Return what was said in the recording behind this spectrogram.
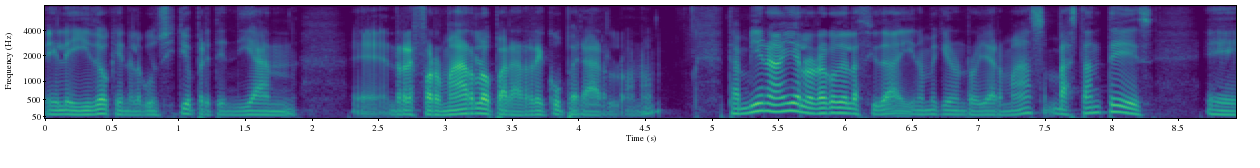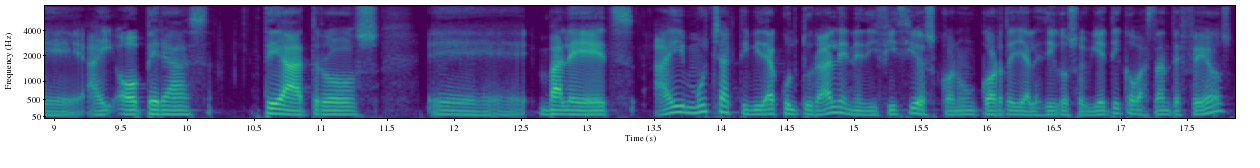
he leído que en algún sitio pretendían eh, reformarlo para recuperarlo, ¿no? También hay a lo largo de la ciudad, y no me quiero enrollar más, bastantes, eh, hay óperas, teatros, eh, ballets, hay mucha actividad cultural en edificios con un corte, ya les digo, soviético, bastante feos,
